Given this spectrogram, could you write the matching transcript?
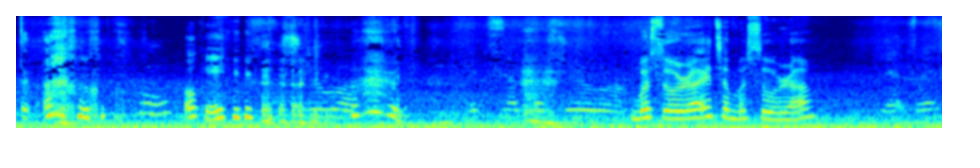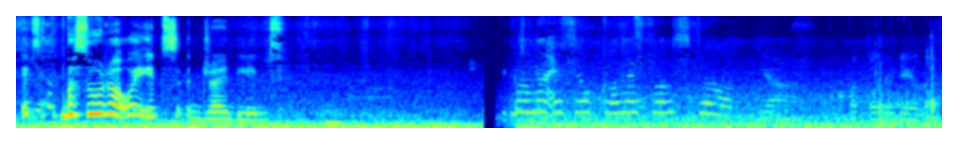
okay. It's a basura. basura, it's a basura. Yes, It's not basura, oy, it's dried leaves. Mama, it's so colorful still. Yeah. What color do you like?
